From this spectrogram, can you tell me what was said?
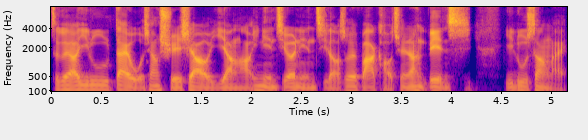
这个要一路带我像学校一样啊，一年级、二年级老师会发考卷让你练习，一路上来。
